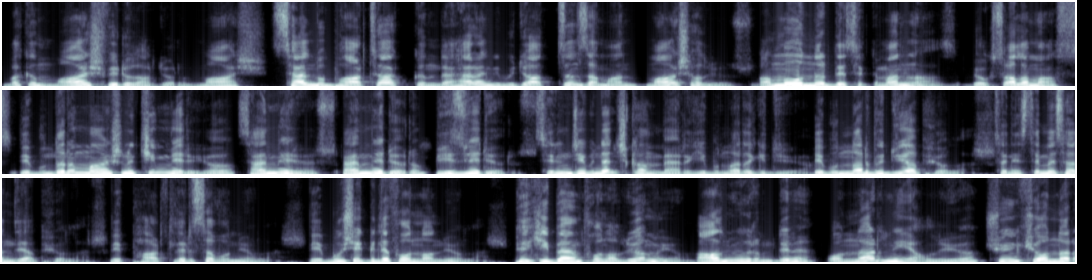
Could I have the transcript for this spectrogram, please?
Bakın maaş veriyorlar diyorum. Maaş. Sen bu parti hakkında herhangi bir video attığın zaman maaş alıyorsun. Ama onları desteklemen lazım. Yoksa alamazsın. Ve bunların maaşını kim veriyor? Sen veriyorsun. Ben veriyorum. Biz veriyoruz. Senin cebinden çıkan vergi bunlara gidiyor. Ve bunlar video yapıyorlar. Sen istemesen de yapıyorlar. Ve partileri savunuyorlar. Ve bu şekilde fonlanıyorlar. Peki ben fon alıyor muyum? Almıyorum değil mi? Onlar niye alıyor? Çünkü onlar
